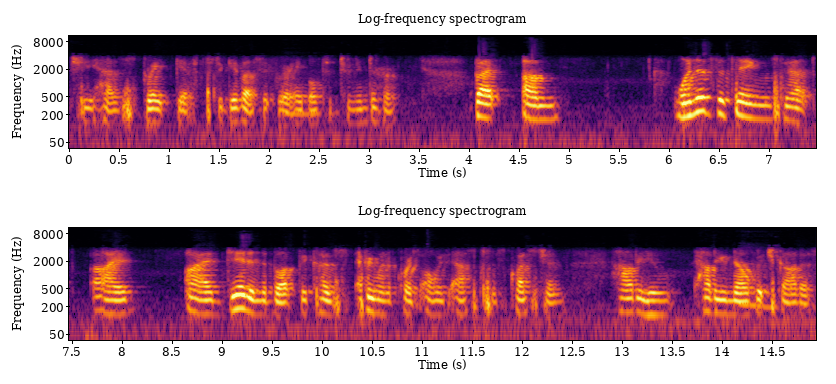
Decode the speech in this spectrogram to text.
she has great gifts to give us if we're able to tune into her. But um, one of the things that I I did in the book, because everyone, of course, always asks this question: How do you how do you know which goddess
